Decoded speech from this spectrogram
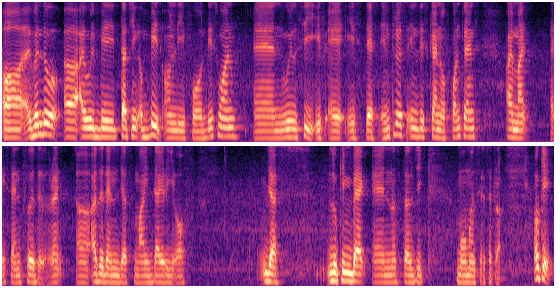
uh, even though uh, I will be touching a bit only for this one and we'll see if uh, is there's interest in this kind of content I might extend further right? Uh, other than just my diary of just looking back and nostalgic moments etc okay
